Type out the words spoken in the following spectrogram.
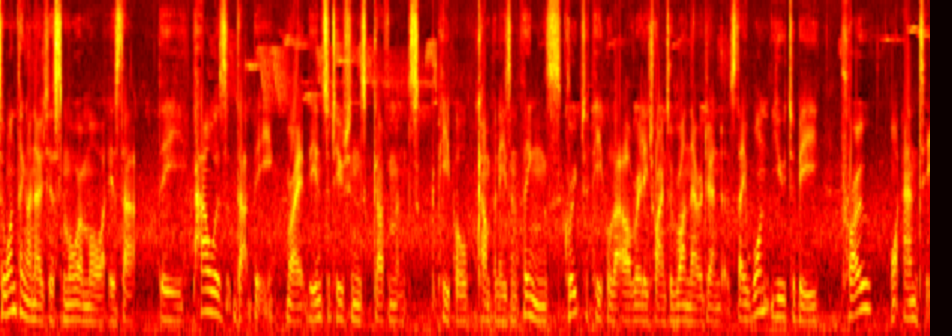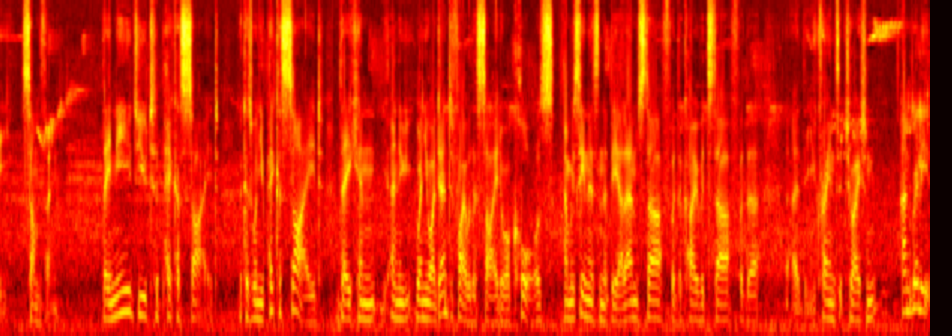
So, one thing I notice more and more is that the powers that be, right, the institutions, governments, people, companies, and things, groups of people that are really trying to run their agendas, they want you to be pro or anti something. They need you to pick a side because when you pick a side, they can, and you, when you identify with a side or a cause, and we've seen this in the BLM stuff, with the COVID stuff, with the, uh, the Ukraine situation, and really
